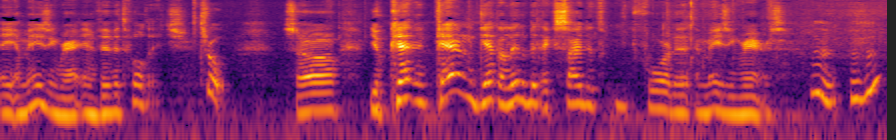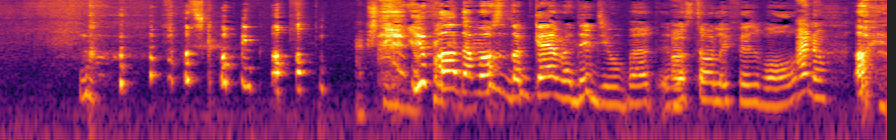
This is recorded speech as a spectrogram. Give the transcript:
a amazing rare in Vivid Voltage. true. So you can can get a little bit excited for the amazing rares. Hmm. What's going on? I'm stealing your You thought that wasn't on camera, did you? But it uh, was totally visible. I know. Okay.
